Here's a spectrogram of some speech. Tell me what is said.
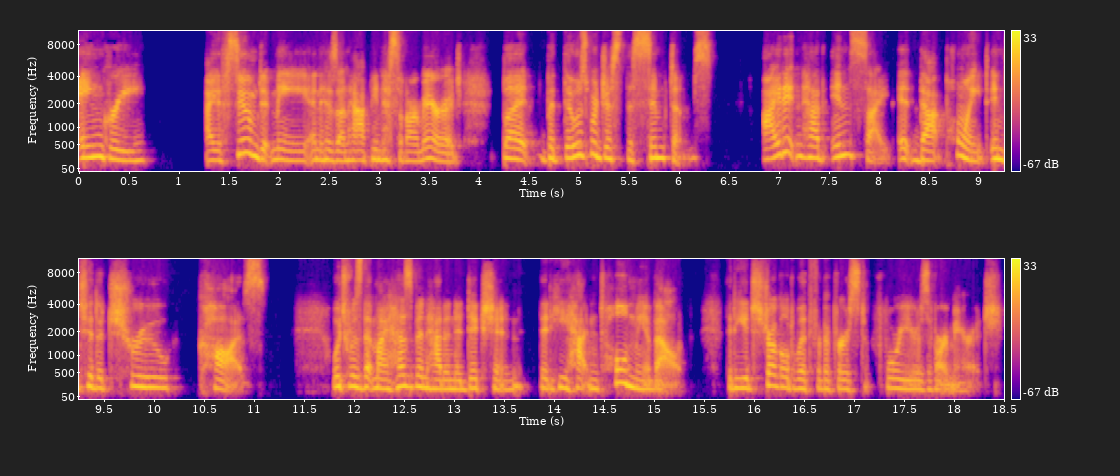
angry I assumed at me and his unhappiness in our marriage, but but those were just the symptoms. I didn't have insight at that point into the true cause, which was that my husband had an addiction that he hadn't told me about, that he had struggled with for the first 4 years of our marriage.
